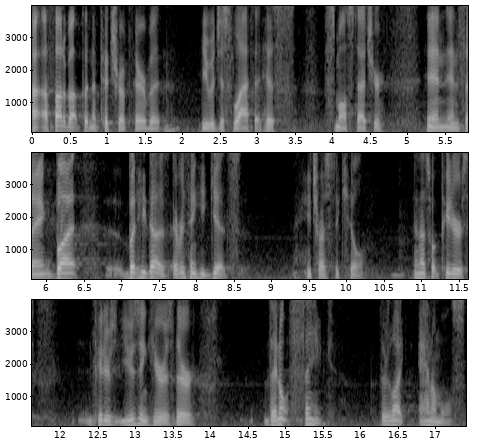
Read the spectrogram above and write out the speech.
I, I, thought about putting a picture up there, but you would just laugh at his small stature and, and think. But, but he does. Everything he gets, he tries to kill. And that's what Peter's, Peter's using here is they're, they don't think. They're like animals.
